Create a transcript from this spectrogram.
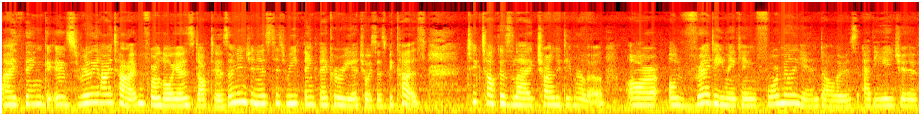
I think it's really high time for lawyers, doctors, and engineers to rethink their career choices because TikTokers like Charli D'Amelio are already making $4 million at the age of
